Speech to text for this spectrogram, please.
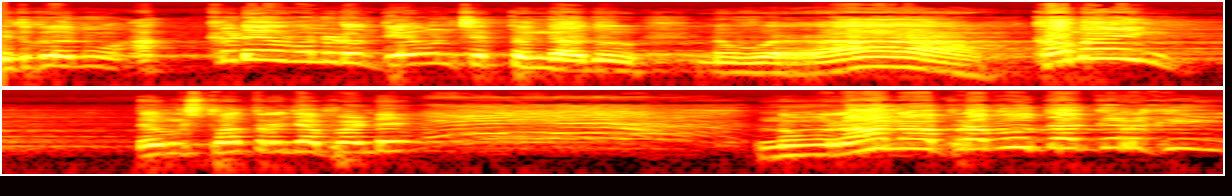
ఇదిగో నువ్వు అక్కడే ఉండడం దేవుని చిత్తం కాదు నువ్వు రా. కమింగ్ దేవునికి స్తోత్రం చెప్పండి. నువ్వు రా నా ప్రభు దగ్గరికి.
